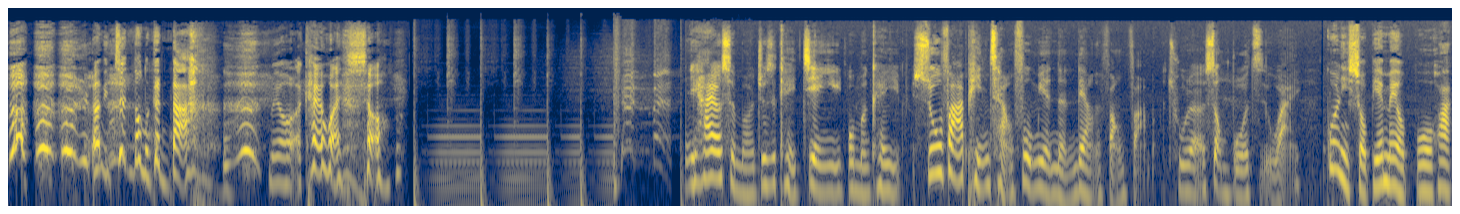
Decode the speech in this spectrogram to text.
让你震动的更大。没有了，开玩笑。你还有什么就是可以建议我们可以抒发平常负面能量的方法吗？除了颂钵之外，如果你手边没有钵的话，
